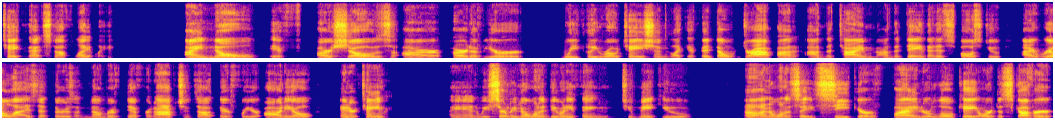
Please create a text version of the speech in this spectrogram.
take that stuff lightly. I know if our shows are part of your weekly rotation, like if it don't drop on on the time on the day that it's supposed to, I realize that there's a number of different options out there for your audio entertainment. And we certainly don't want to do anything to make you oh i don't want to say seek or find or locate or discover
